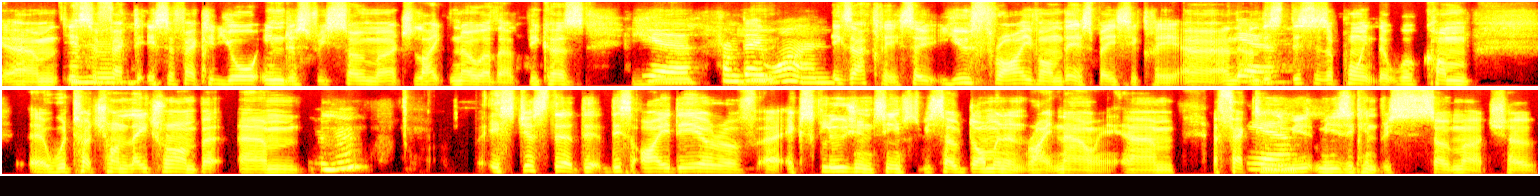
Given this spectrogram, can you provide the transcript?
um, it's mm-hmm. affected it's affected your industry so much, like no other. Because you, yeah, from day you, one, exactly. So you thrive on this, basically, uh, and, yeah. and, this this is a point that will come. Uh, we'll touch on later on, but um, mm-hmm it's just that this idea of uh, exclusion seems to be so dominant right now, um, affecting yeah. the mu- music industry so much. So,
